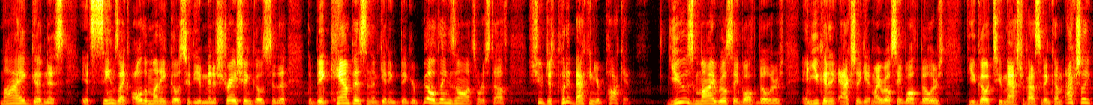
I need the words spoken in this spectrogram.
my goodness, it seems like all the money goes to the administration, goes to the, the big campus and them getting bigger buildings and all that sort of stuff. Shoot, just put it back in your pocket. Use my real estate wealth builders, and you can actually get my real estate wealth builders if you go to Master Passive Income. Actually,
